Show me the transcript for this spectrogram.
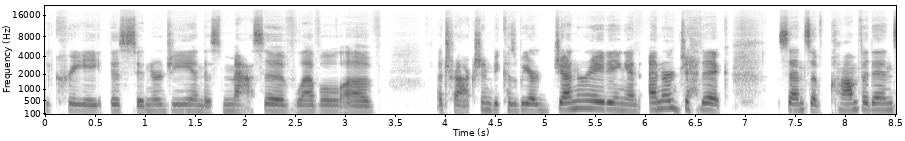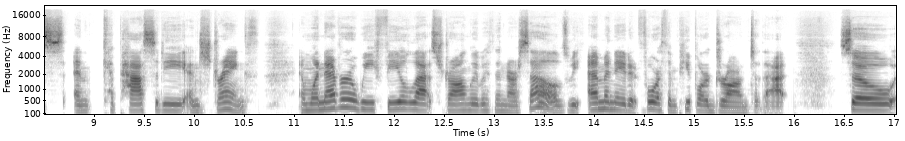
we create this synergy and this massive level of attraction because we are generating an energetic sense of confidence and capacity and strength. And whenever we feel that strongly within ourselves, we emanate it forth and people are drawn to that. So,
